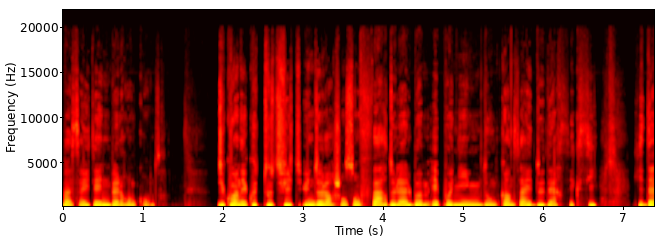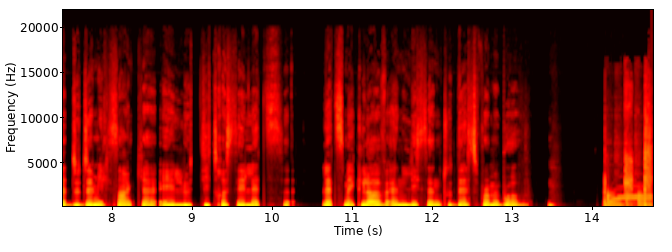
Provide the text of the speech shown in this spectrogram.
bah ça a été une belle rencontre. Du coup, on écoute tout de suite une de leurs chansons phares de l'album éponyme, donc Kansai de Der Sexy, qui date de 2005, et le titre c'est Let's Let's make love and listen to death from above.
